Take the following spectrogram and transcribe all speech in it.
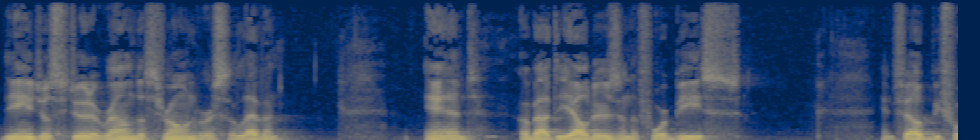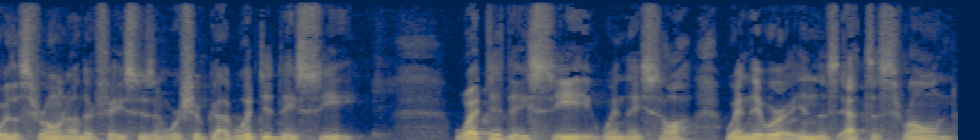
the angel stood around the throne, verse 11, and about the elders and the four beasts, and fell before the throne on their faces and worshiped God. What did they see? What did they see when they saw, when they were in this, at the throne?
